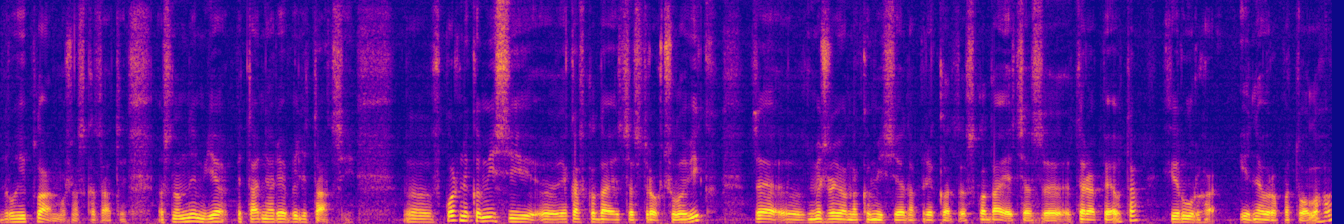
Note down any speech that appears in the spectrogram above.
другий план, можна сказати. Основним є питання реабілітації. В кожній комісії, яка складається з трьох чоловік, це е, міжрайонна комісія, наприклад, складається з терапевта, хірурга і невропатолога.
